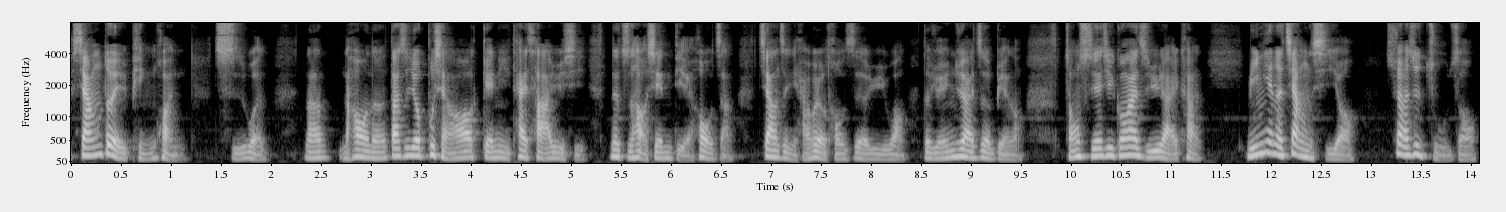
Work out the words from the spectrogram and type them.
相对平缓持稳？那然后呢？但是又不想要给你太差预期，那只好先跌后涨，这样子你还会有投资的欲望的原因就在这边哦。从十年期公债殖利率来看，明年的降息哦，虽然是主轴，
